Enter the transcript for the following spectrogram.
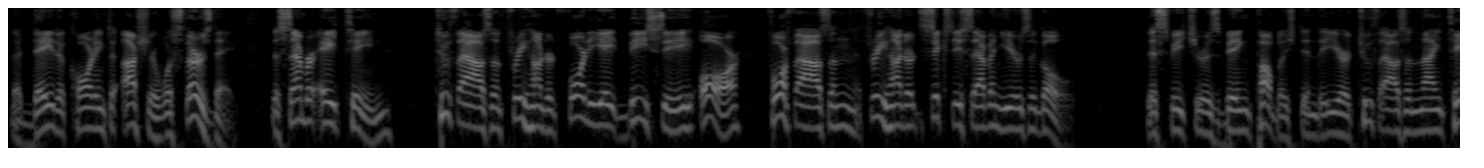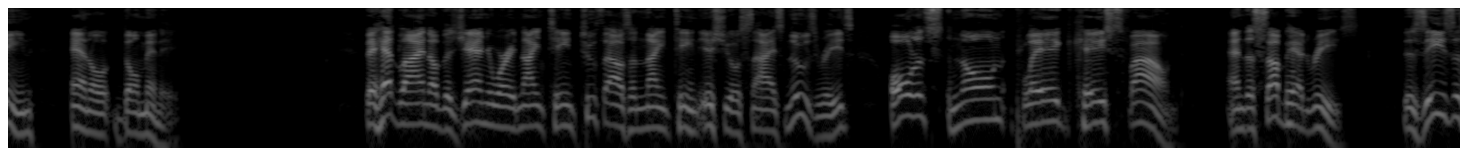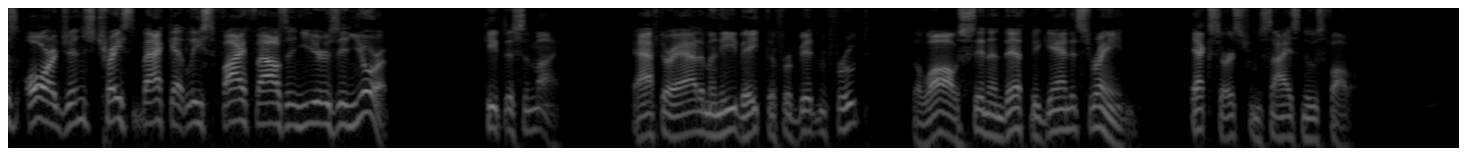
The date, according to Ussher, was Thursday, December 18, 2348 BC, or 4,367 years ago. This feature is being published in the year 2019, Anno Domini. The headline of the January 19, 2019 issue of Science News reads, Oldest known plague case found. And the subhead reads, Disease's origins traced back at least 5,000 years in Europe. Keep this in mind. After Adam and Eve ate the forbidden fruit, the law of sin and death began its reign. Excerpts from Science News follow.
